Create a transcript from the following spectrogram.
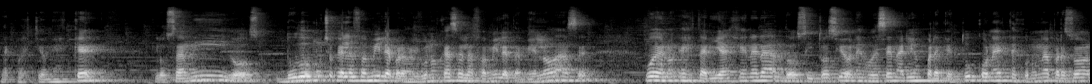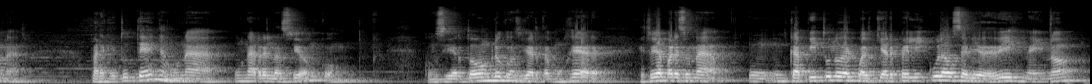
La cuestión es que los amigos, dudo mucho que la familia, pero en algunos casos la familia también lo hace, bueno, estarían generando situaciones o escenarios para que tú conectes con una persona, para que tú tengas una, una relación con, con cierto hombre o con cierta mujer. Esto ya parece una, un, un capítulo de cualquier película o serie de Disney, ¿no?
